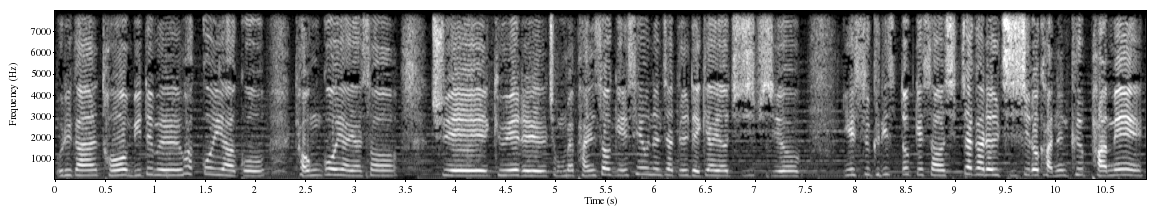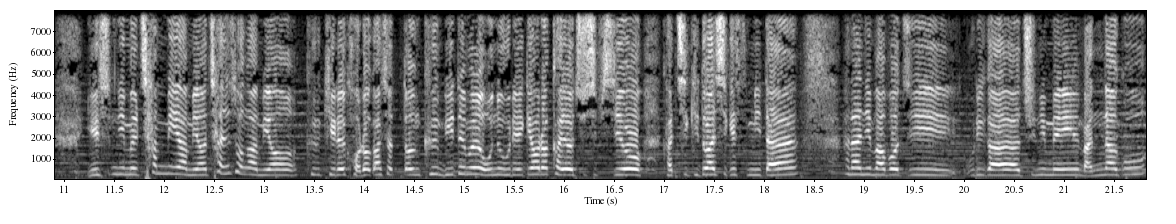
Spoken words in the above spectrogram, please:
우리가 더 믿음을 확고히 하고 견고히 하여서 주의 교회를 정말 반석에 세우는 자들 되게 하여 주십시오. 예수 그리스도께서 십자가를 지시러 가는 그 밤에 예수님을 찬미하며 찬송하며 그 길을 걸어가셨던 그 믿음을 오늘 우리에게 허락하여 주십시오. 같이 기도하시겠습니다. 하나님 아버지, 우리가 주님을 만나고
